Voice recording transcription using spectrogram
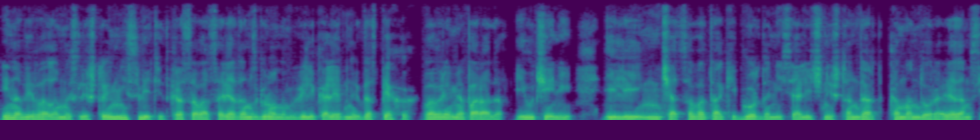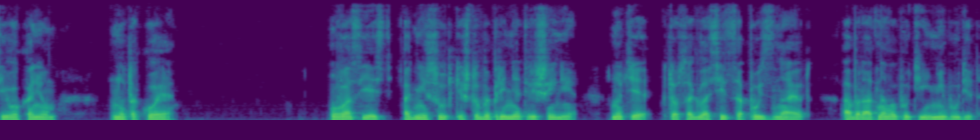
и навевало мысли, что им не светит красоваться рядом с Гроном в великолепных доспехах во время парадов и учений, или мчаться в атаке, гордо неся личный штандарт командора рядом с его конем. Но такое... У вас есть одни сутки, чтобы принять решение, но те, кто согласится, пусть знают, обратного пути не будет.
